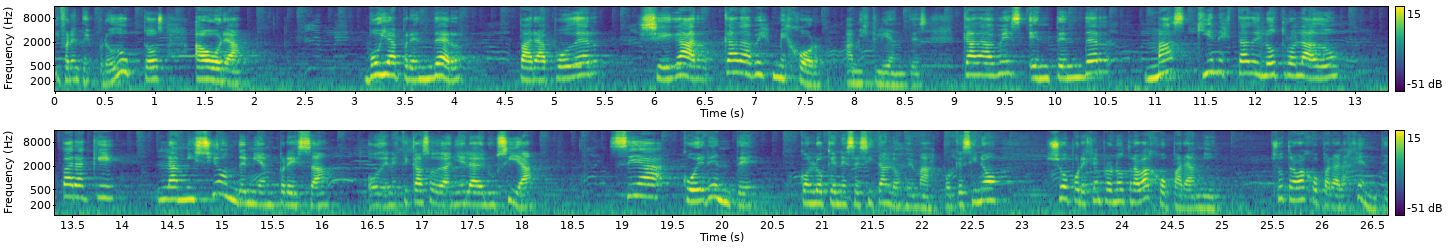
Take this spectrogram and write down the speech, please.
diferentes productos. Ahora, voy a aprender para poder llegar cada vez mejor a mis clientes, cada vez entender más quién está del otro lado para que la misión de mi empresa, o en este caso de Daniela de Lucía, sea coherente con lo que necesitan los demás, porque si no, yo por ejemplo no trabajo para mí, yo trabajo para la gente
